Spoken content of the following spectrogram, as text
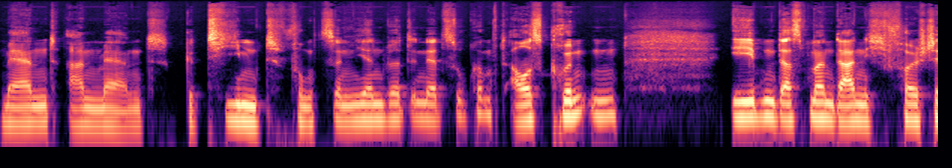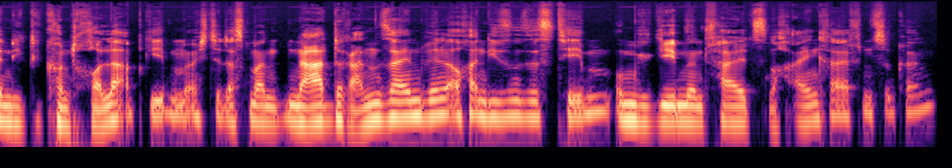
manned, unmanned, geteamt funktionieren wird in der Zukunft, aus Gründen eben, dass man da nicht vollständig die Kontrolle abgeben möchte, dass man nah dran sein will auch an diesen Systemen, um gegebenenfalls noch eingreifen zu können.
